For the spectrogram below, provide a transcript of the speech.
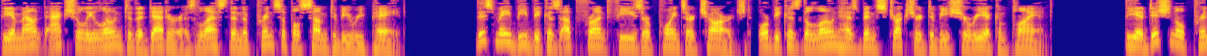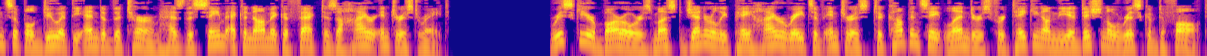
the amount actually loaned to the debtor is less than the principal sum to be repaid. This may be because upfront fees or points are charged, or because the loan has been structured to be Sharia compliant. The additional principal due at the end of the term has the same economic effect as a higher interest rate. Riskier borrowers must generally pay higher rates of interest to compensate lenders for taking on the additional risk of default.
